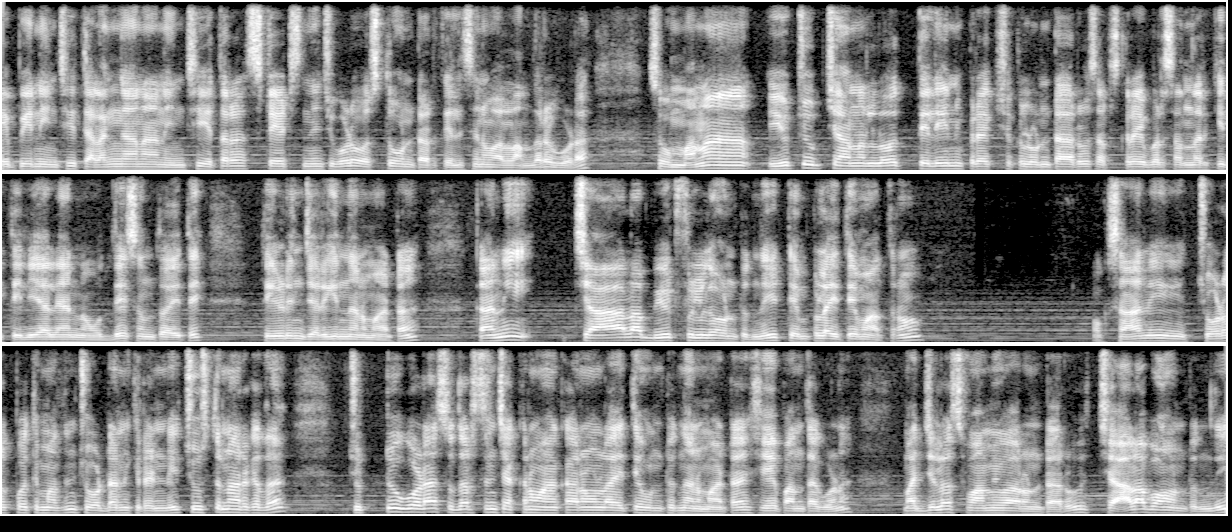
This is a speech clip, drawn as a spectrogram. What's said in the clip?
ఏపీ నుంచి తెలంగాణ నుంచి ఇతర స్టేట్స్ నుంచి కూడా వస్తూ ఉంటారు తెలిసిన వాళ్ళందరూ కూడా. సో మన యూట్యూబ్ ఛానల్లో తెలియని ప్రేక్షకులు ఉంటారు సబ్స్క్రైబర్స్ అందరికీ తెలియాలి అన్న ఉద్దేశంతో అయితే తీయడం జరిగిందనమాట కానీ చాలా బ్యూటిఫుల్గా ఉంటుంది టెంపుల్ అయితే మాత్రం. ఒకసారి చూడకపోతే మాత్రం చూడడానికి రండి. చూస్తున్నారు కదా చుట్టూ కూడా సుదర్శన చక్రం ఆకారంలో అయితే ఉంటుందన్నమాట షేప్ అంతా కూడా. మధ్యలో స్వామివారు ఉంటారు. చాలా బాగుంటుంది.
